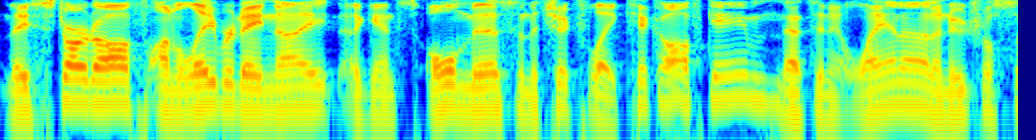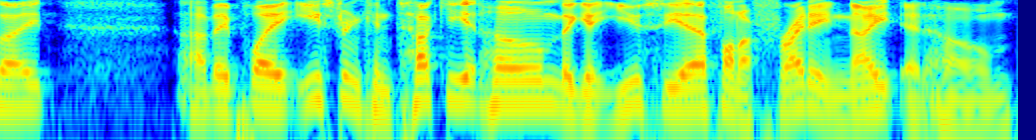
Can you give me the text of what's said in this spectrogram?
They start off on Labor Day night against Ole Miss in the Chick Fil A kickoff game. That's in Atlanta on a neutral site. Uh, they play Eastern Kentucky at home. They get UCF on a Friday night at home,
